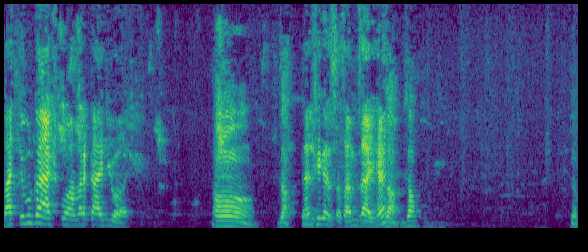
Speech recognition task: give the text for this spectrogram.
বাচ্চা মন কয় আসব আমার একটা আইডি হয়। ও। যাও তাহলে ঠিক আছে চাচা, আমি যাই হ্যাঁ যাও যাও যাও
